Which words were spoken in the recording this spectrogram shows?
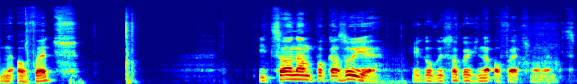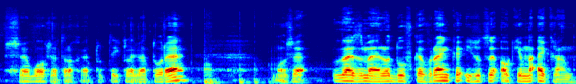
Neofetch. I co nam pokazuje jego wysokość Neofetch? Moment, przełożę trochę tutaj klawiaturę. Może wezmę lodówkę w rękę i rzucę okiem na ekran.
